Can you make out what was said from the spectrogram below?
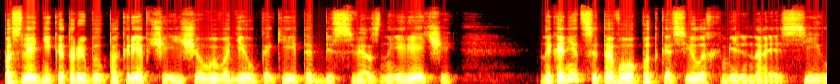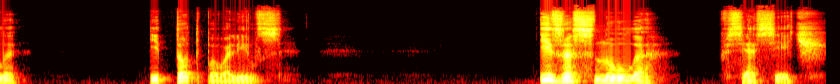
Последний, который был покрепче, еще выводил какие-то бессвязные речи. Наконец и того подкосила хмельная сила, и тот повалился и заснула вся сечь.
